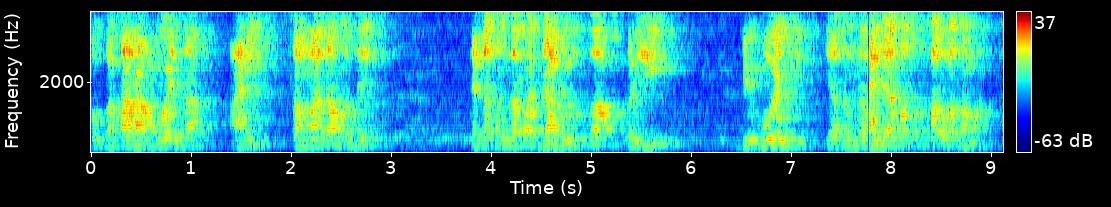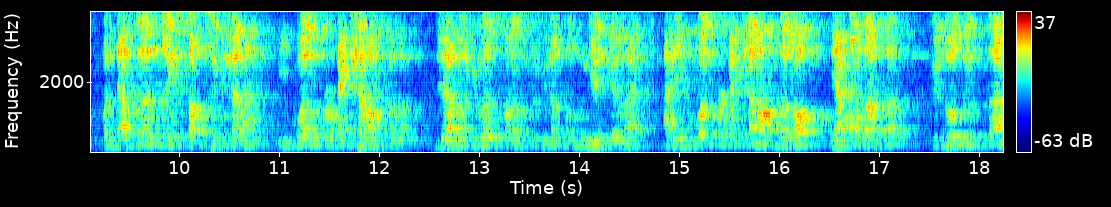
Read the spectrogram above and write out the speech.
तो कसा राबवायचा आणि समाजामध्ये त्याच्या संदर्भात जागरूकता कशी बिंबवायची या संदर्भात कायद्यासमोर सर्व समान. पण त्यातलंच एक सबसेक्शन आहे equal protection of the law जे आपण युएस कॉन्स्टिट्यूशन मधून घेतलेलं आहे. आणि equal protection of the law याचाच अर्थ की जो दुसरा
